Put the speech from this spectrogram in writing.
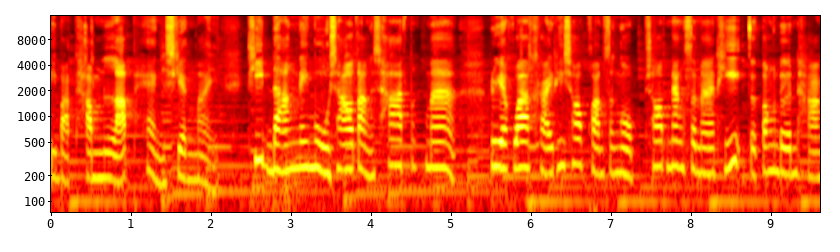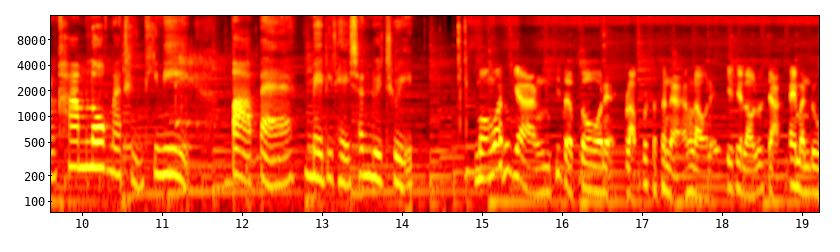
ฏิบัติธรรมลับแห่งเชียงใหม่ ที่ดังในหมู่ชาวต่างชาติมากๆ เรียกว่าใครที่ชอบความสงบ ชอบนั่งสมาธิจะต้องเดินทางข้ามโลกมาถึงที่นี่ ป่าแปะ Meditation Retreat มองว่าทุกอย่างที่เติบโตเนี่ยปรับพุทธศาสนาของเราเนี่ยที่ที่เรารู้จักให้มันดู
